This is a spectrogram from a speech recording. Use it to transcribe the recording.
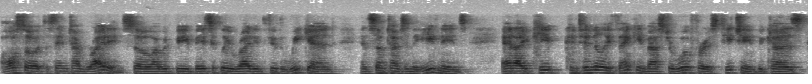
also at the same time writing. So I would be basically writing through the weekend and sometimes in the evenings. And I keep continually thanking Master Wu for his teaching because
